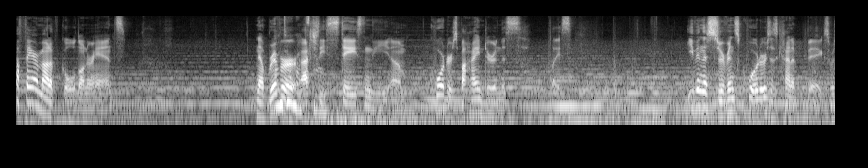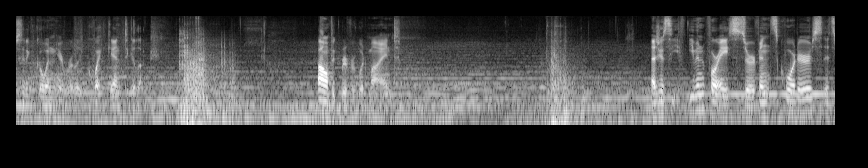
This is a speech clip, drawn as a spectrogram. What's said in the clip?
a fair amount of gold on her hands. Now, River actually time. stays in the um, quarters behind her in this place. Even the servants' quarters is kind of big, so we're just going to go in here really quick and take a look. I don't think River would mind. As you can see, even for a servant's quarters, it's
